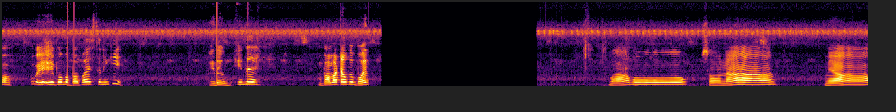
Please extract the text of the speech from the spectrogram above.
এ এ বাবা বাবা এসছে নাকি? বাবাটা ওকে ভয় বাবু, সোনা, ম্যাও,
